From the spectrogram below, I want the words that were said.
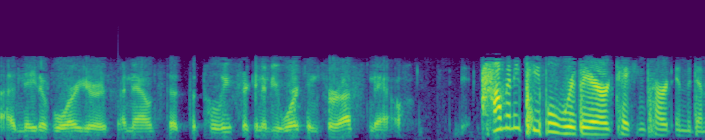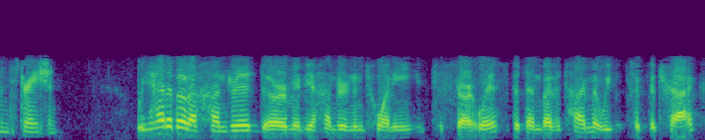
uh, native warriors, announced that the police are going to be working for us now. How many people were there taking part in the demonstration? We had about a hundred or maybe a hundred and twenty to start with, but then by the time that we took the tracks,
